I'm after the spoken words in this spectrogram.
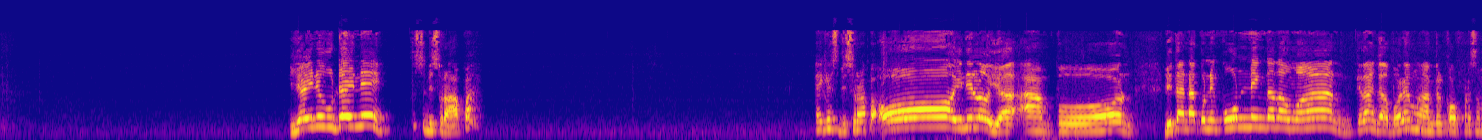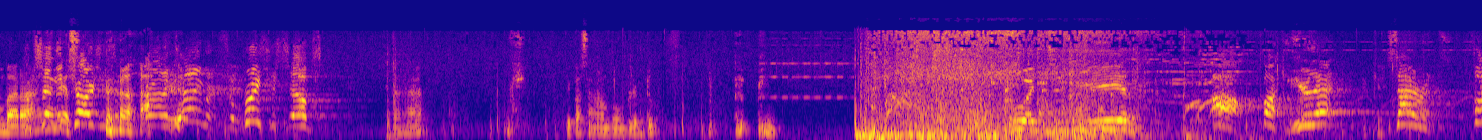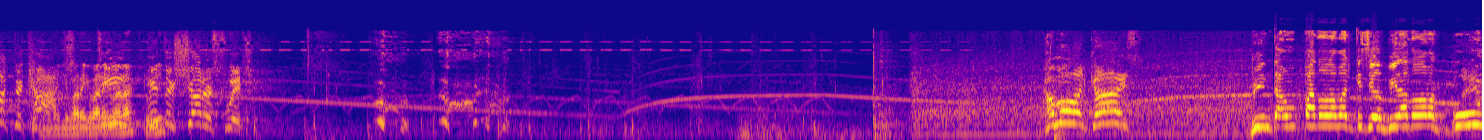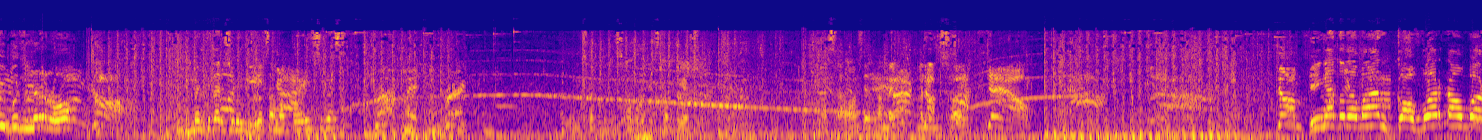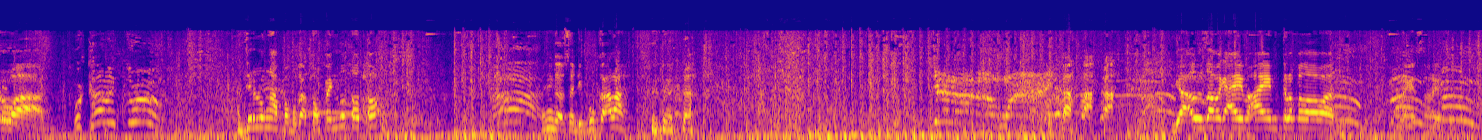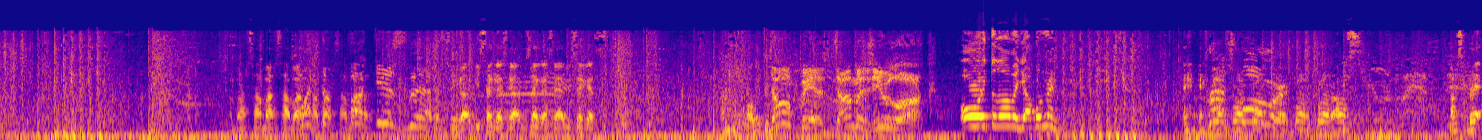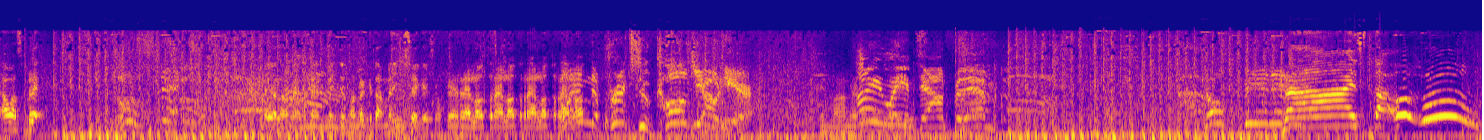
Ya ini udah ini. Terus disuruh apa? Eh guys disuruh apa? Oh ini loh ya ampun. Ditanda kuning kuning teman-teman. Kita nggak boleh mengambil cover sembarangan guys. timer, so brace yourselves. Aha. Wih, dipasang bom beleduk. Wajir. Oh, fuck, you hear that? Okay. Sirens! Fuck the cops! Gimana, gimana, T, gimana? Hit the shutter switch! Come on, guys! Bintang 4 teman-teman, ke 9 teman-teman. Wih, bener loh. Men kita disuruh dulu sama polisi, guys. Prick! Sabar, sabar, sabar, guys. Mas, awas jangan sampai meningsoy. Ingat teman-teman, cover number one. Anjir lu ngapa buka topeng lu, Totong? Nggak usah dibuka lah. Get out of the way! Nggak usah pakai aim aim klub teman-teman. Mana guys, mana guys. Sabar, sabar, sabar, sabar, sabar. sih, nggak bisa guys, nggak bisa guys, nggak bisa guys. Ah, kok itu? Don't be as dumb as you look! Oh itu ya ampun men. Eh, eh, keluar, keluar, keluar, keluar, keluar, keluar, awas. Awas bre, awas. Ayolah men, men, men, jangan sampai kita manusia guys. Oke, reload, reload, reload, reload. Find the pricks who called you out here! Eh, mana mereka? I ain't laying down for them! Don't be an idiot! Nice, tak, uhu.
